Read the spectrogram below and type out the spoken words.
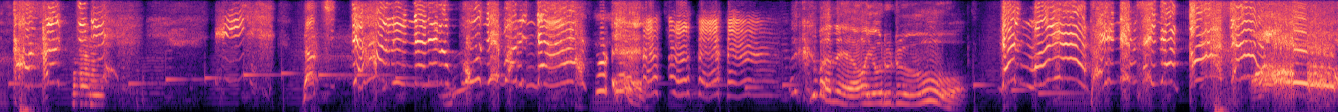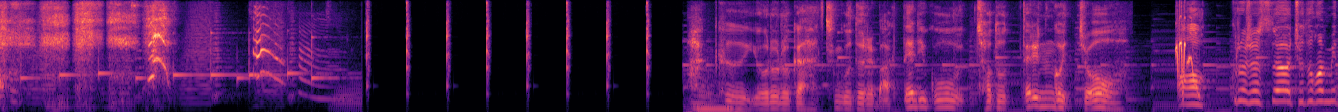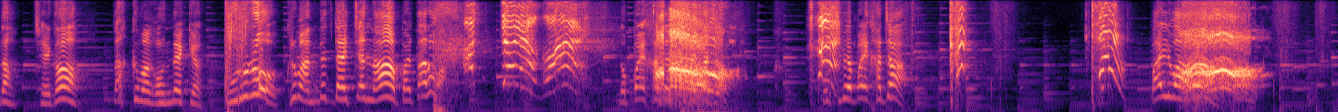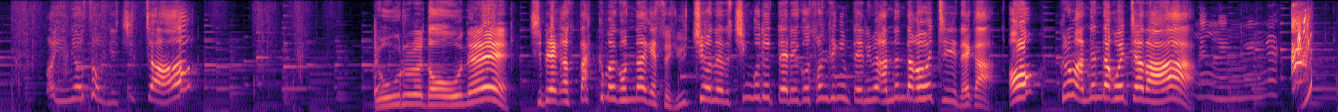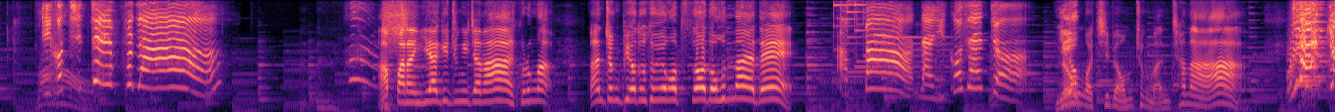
나 진짜 하늘나라로 보내버린다. 그만해요, 요루루. 아, 그 요루루가 친구들을 막 때리고 저도 때리는 거 있죠. 어 그러셨어요. 죄송합니다. 제가 따끔하게 혼낼게요. 도루루 그러면 안 된다 했잖아. 빨리 따라와. 너 빨리 가자 빨리 가자. 너 집에 빨리 가자. 빨리 와 아 이 녀석이 진짜. 요루를 너 오늘 집에 가서 따끔하게 혼나겠어. 유치원에서 친구들 때리고 선생님 때리면 안 된다고 했지 내가. 어? 그럼 안 된다고 했잖아. 아! 이거 진짜 예쁘다 아빠랑 이야기 중이잖아. 그런 거 딴청 피워도 소용없어. 너 혼나야 돼. 아빠 나 이거 사줘. 이런 거 집에 엄청 많잖아. 사줘!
